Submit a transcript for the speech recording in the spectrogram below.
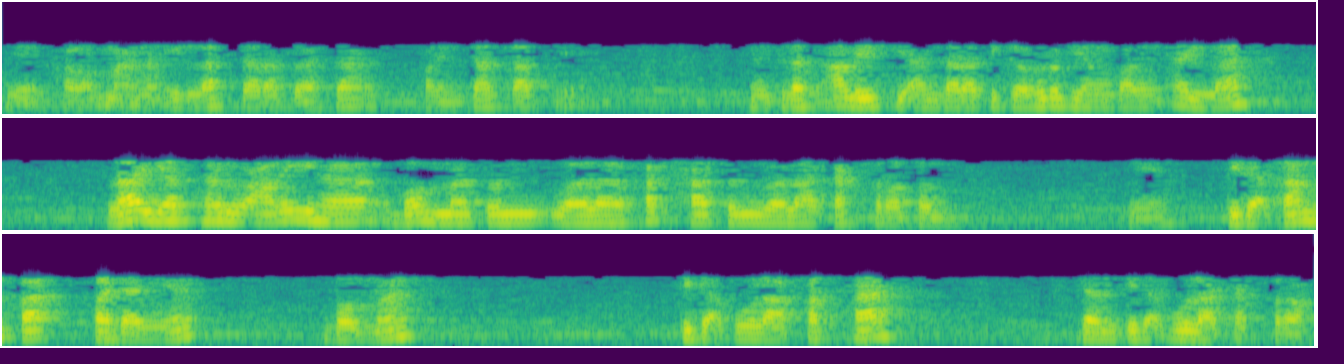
Ya, kalau makna illah secara bahasa paling cacat ya. Yang jelas alif di antara tiga huruf yang paling illah la yadharu 'alaiha dhammatun wala fathatun wala kasratun. Ya, tidak tampak padanya dhammah tidak pula fathah dan tidak pula kasrah.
